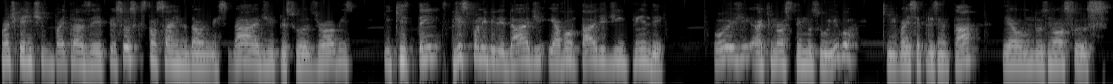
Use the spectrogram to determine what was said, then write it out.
onde que a gente vai trazer pessoas que estão saindo da universidade, pessoas jovens e que têm disponibilidade e a vontade de empreender. Hoje aqui nós temos o Igor, que vai se apresentar, é um dos nossos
